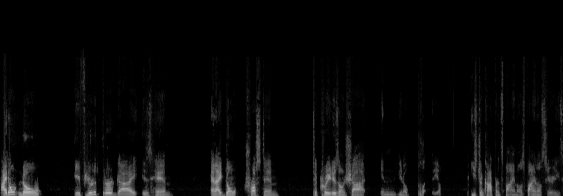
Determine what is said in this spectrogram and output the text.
I don't know if your third guy is him, and I don't trust him to create his own shot in you know, pl- you know Eastern Conference Finals, Final Series.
